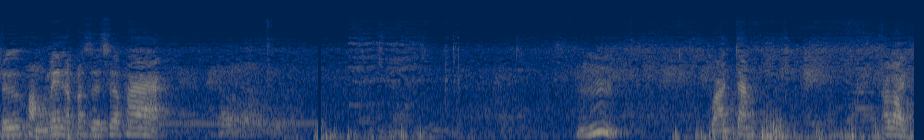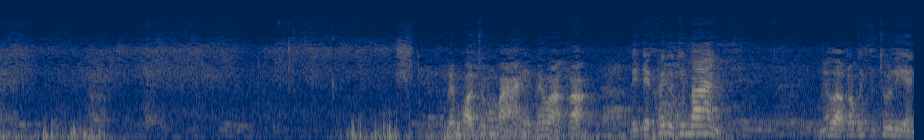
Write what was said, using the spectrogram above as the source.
ซื้อของเล่นแล้วก็ซื้อเสื้อผ้า อืม หวานจัง อร่อย แล้วพอช่วงบ่ายแม่ว่าก็เด็กๆเขาอยู่ที่บ้านแม่ว่าก็ไปซื้อทุเรียน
